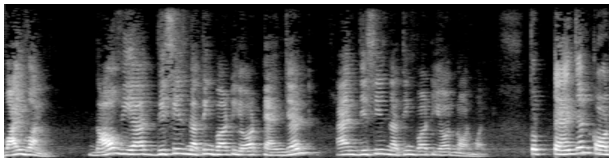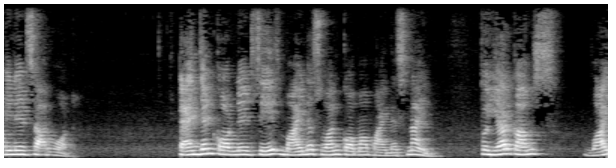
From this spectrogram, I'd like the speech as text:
y1. Now we are, this is nothing but your tangent and this is nothing but your normal. So tangent coordinates are what? Tangent coordinates is minus 1 comma minus 9. So here comes y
